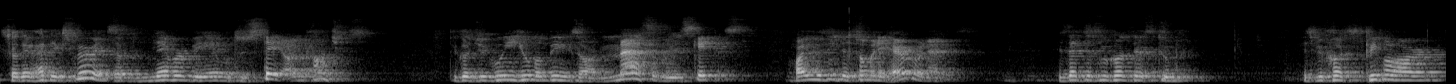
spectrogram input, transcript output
So they've had the experience of never being able to stay unconscious. Because we human beings are massively escapist. Why do you think there's so many heroin addicts? Is that just because they're stupid? It's because people are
